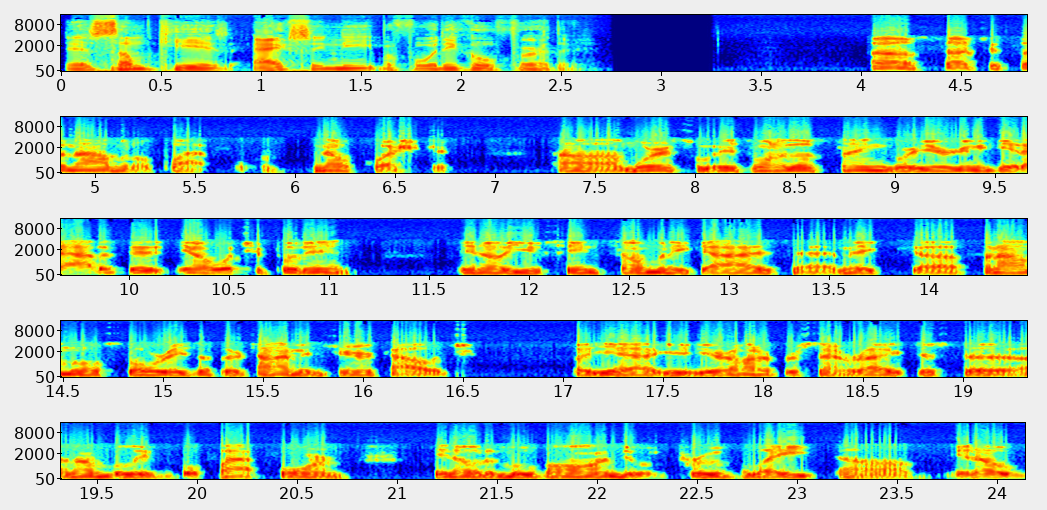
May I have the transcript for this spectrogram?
that some kids actually need before they go further. Oh, such a phenomenal platform no question. Um, where it's, it's one of those things where you're going to get out of it, you know, what you put in. You know, you've seen so many guys make uh, phenomenal stories of their time in junior college. But yeah, you're 100% right. Just a, an unbelievable platform, you know, to move on, to improve late, um, you know,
